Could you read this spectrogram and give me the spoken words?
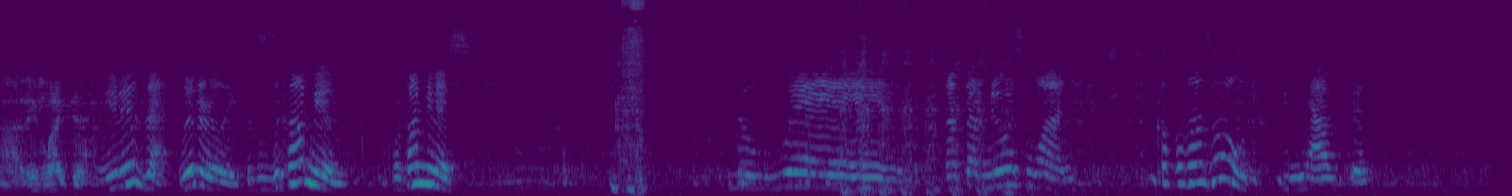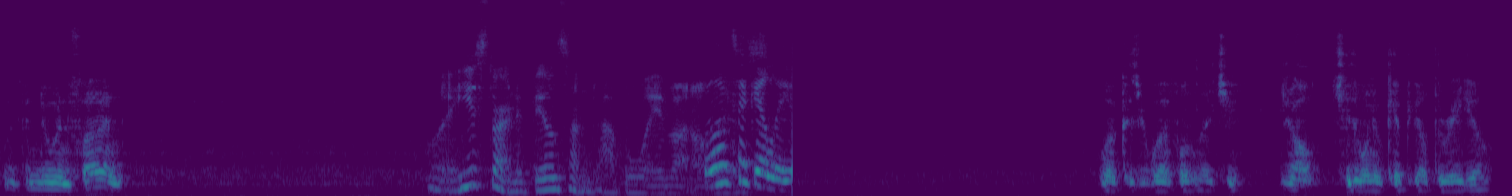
nah, it ain't like that. It is that, literally. This is a commune. We're communists. no way. That's our newest one. A couple months old. We have been. We've been doing fine. well, he's starting to feel some type of way about all Well, I'll this. take Ellie. What, because your wife won't let you? Joel, she the one who kept you off the radio?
